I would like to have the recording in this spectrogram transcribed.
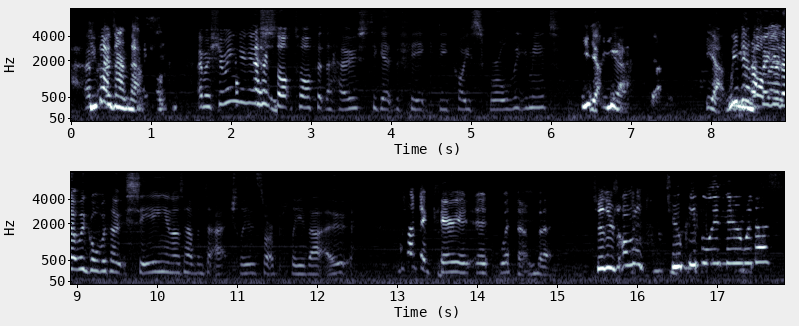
I'm, You guys aren't that. fun. I'm assuming you guys stopped off at the house to get the fake decoy scroll that you made. Yeah. Yeah. yeah, we did I all figured that. that would go without saying, and us having to actually sort of play that out. I thought they carried it with them, but So there's only two people in there with us?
